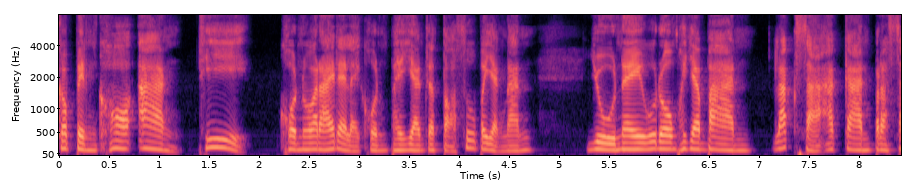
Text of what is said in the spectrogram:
ก็เป็นข้ออ้างที่คนร้ายหลาย ๆ คนพยายามจะต่อสู้ไปอย่างนั้น อยู่ในโรงพยาบาล รักษาอาการประส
